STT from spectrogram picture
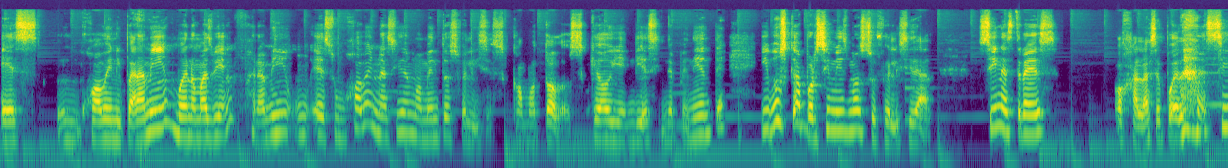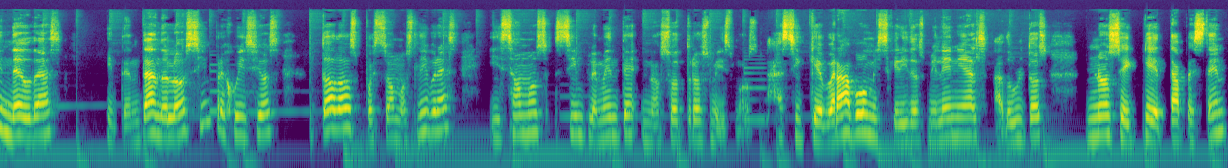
es un joven y para mí, bueno, más bien, para mí es un joven nacido en momentos felices, como todos, que hoy en día es independiente y busca por sí mismo su felicidad, sin estrés, ojalá se pueda, sin deudas, intentándolo sin prejuicios, todos pues somos libres y somos simplemente nosotros mismos. Así que bravo mis queridos millennials, adultos, no sé qué etapa estén,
